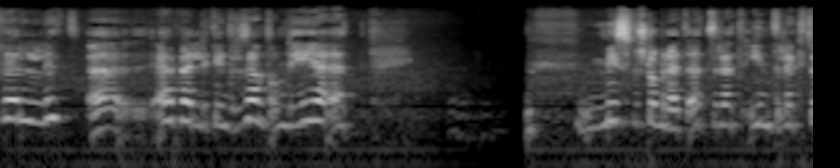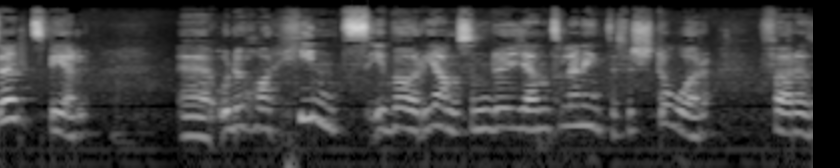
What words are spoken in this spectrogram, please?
väldigt, eh, är väldigt intressant. Om det är ett, missförstå mig rätt, ett rätt intellektuellt spel och du har hints i början som du egentligen inte förstår förrän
